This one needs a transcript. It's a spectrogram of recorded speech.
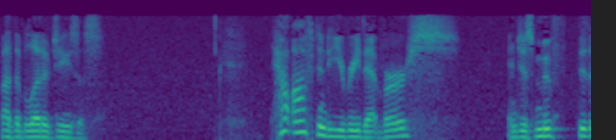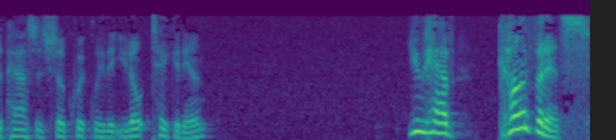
by the blood of Jesus. How often do you read that verse and just move through the passage so quickly that you don't take it in? You have confidence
